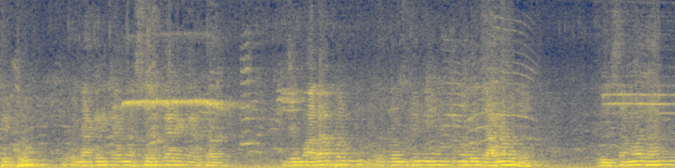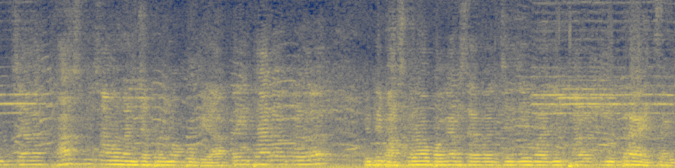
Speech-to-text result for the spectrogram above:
ते खूप नागरिकांना सहकार्य करतात. जे मला पण दोन तीन मिनिटमध्ये जाणवलं की समाधानच्या खास मी समाधानच्या प्रेमापोटी आता इथे आल्यावर कळलं की ते भास्करराव पगार साहेबांचे जे माझे फार मित्र आहेत सगळे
